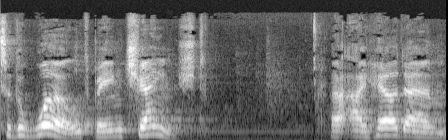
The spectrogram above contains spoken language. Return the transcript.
to the world being changed. Uh, I heard, um,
